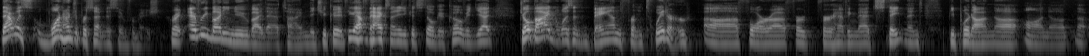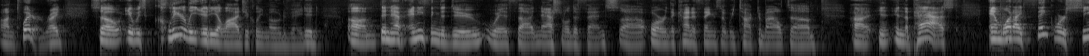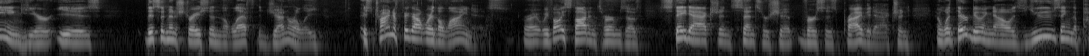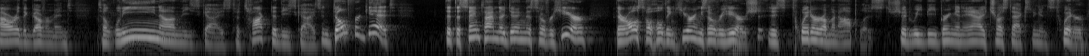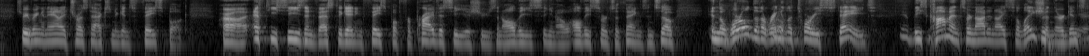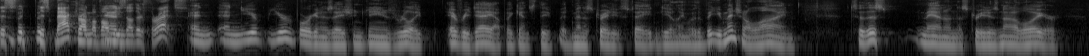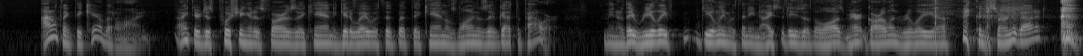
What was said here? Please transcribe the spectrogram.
That was 100% misinformation, right? Everybody knew by that time that you could, if you got vaccinated, you could still get COVID. Yet Joe Biden wasn't banned from Twitter uh, for uh, for for having that statement be put on uh, on uh, on Twitter, right? So it was clearly ideologically motivated. Um, didn't have anything to do with uh, national defense uh, or the kind of things that we talked about uh, uh, in, in the past. And what I think we're seeing here is this administration, the left generally, is trying to figure out where the line is. Right? We've always thought in terms of state action, censorship versus private action, and what they're doing now is using the power of the government to lean on these guys, to talk to these guys, and don't forget that at the same time they're doing this over here, they're also holding hearings over here. Is Twitter a monopolist? Should we be bringing an antitrust action against Twitter? Should we bring an antitrust action against Facebook? Uh, FTC's investigating Facebook for privacy issues and all these, you know, all these sorts of things. And so, in the world of the regulatory state, these comments are not in isolation. They're against this But- but- this backdrop and- of all these and- other threats. And and your your organization, Gene, is really every day up against the administrative state and dealing with it. But you mentioned a line. To this man on the street who's not a lawyer, I don't think they care about a line. I think they're just pushing it as far as they can to get away with it, what they can, as long as they've got the power. I mean, are they really dealing with any niceties of the laws? Merrick Garland really uh, concerned about it?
